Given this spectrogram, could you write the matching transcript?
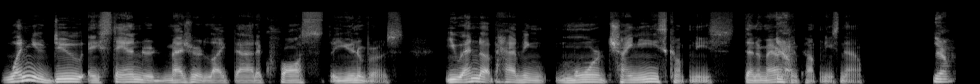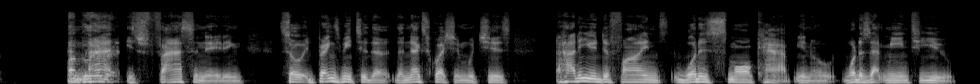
When you do a standard measure like that across the universe, you end up having more Chinese companies than American yeah. companies now. Yep. And that it. is fascinating. So it brings me to the, the next question, which is how do you define what is small cap? You know, what does that mean to you?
